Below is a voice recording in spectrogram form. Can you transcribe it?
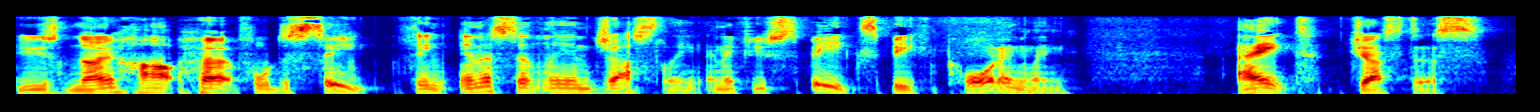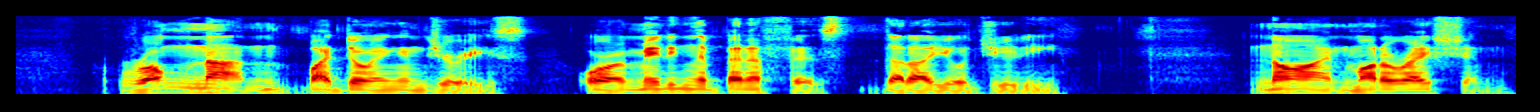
Use no hurtful deceit. Think innocently and justly. And if you speak, speak accordingly. Eight, justice. Wrong none by doing injuries or omitting the benefits that are your duty. 9. Moderation.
